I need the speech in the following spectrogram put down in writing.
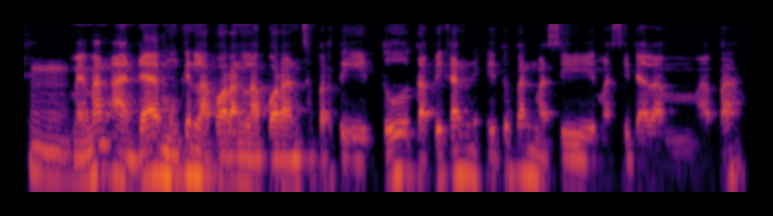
ya. Hmm. Memang ada mungkin laporan-laporan seperti itu, tapi kan itu kan masih masih dalam apa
